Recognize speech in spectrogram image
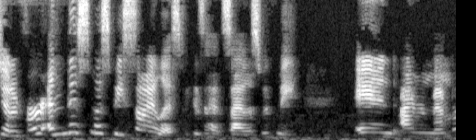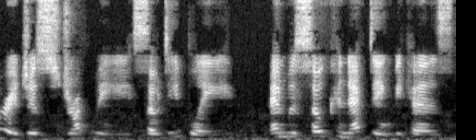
Jennifer, and this must be Silas because I had Silas with me." And I remember it just struck me so deeply and was so connecting because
